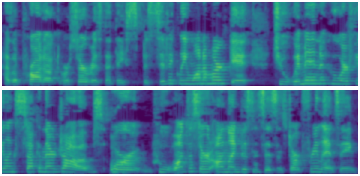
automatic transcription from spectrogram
has a product or service that they specifically want to market to women who are feeling stuck in their jobs or who want to start online businesses and start freelancing,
